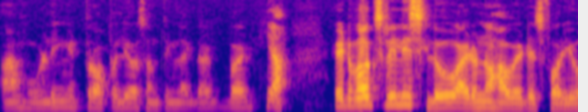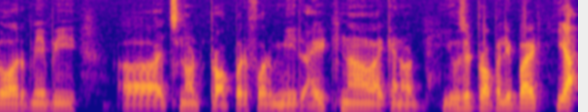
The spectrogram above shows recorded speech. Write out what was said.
i'm holding it properly or something like that but yeah it works really slow. I don't know how it is for you or maybe uh, it's not proper for me right now. I cannot use it properly but yeah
